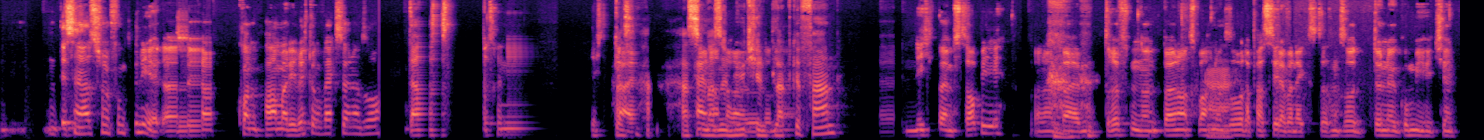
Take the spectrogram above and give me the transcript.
ein bisschen hat es schon funktioniert. Also ich konnte ein paar Mal die Richtung wechseln und so. Das trainiert richtig Hast, geil. hast du Kein mal so ein Hütchen also, platt gefahren? Nicht beim Stoppie, sondern beim Driften und Burnouts machen Ah. und so. Da passiert aber nichts. Das sind so dünne Gummihütchen,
